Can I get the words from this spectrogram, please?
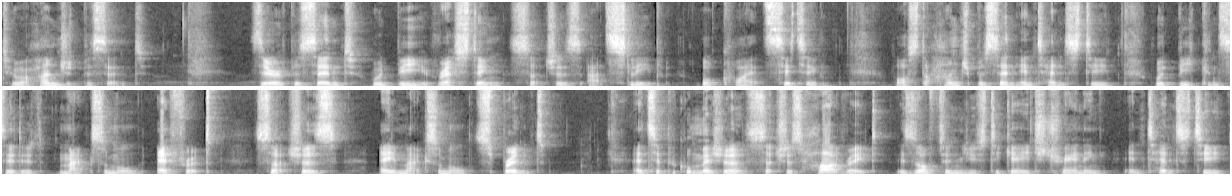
to 100%. 0% would be resting, such as at sleep, or quiet sitting, whilst 100% intensity would be considered maximal effort, such as a maximal sprint. A typical measure, such as heart rate, is often used to gauge training intensity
